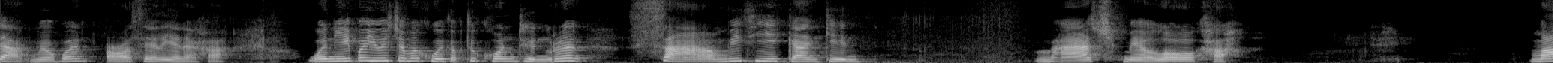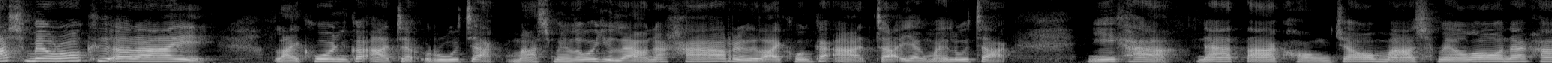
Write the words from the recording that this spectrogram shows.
จากเมลเบิร์นออสเตรเลียนะคะ วันนี้ประยุทธ์จะมาคุยกับทุกคนถึงเรื่อง 3 วิธีการกินมาร์ชเมลโล่ค่ะมาร์ชเมลโล่คืออะไร หลายคนก็อาจจะรู้จักมาร์ชเมลโล่อยู่แล้วนะคะ หรือหลายคนก็อาจจะยังไม่รู้จักนี่ค่ะ หน้าตาของเจ้ามาร์ชเมลโล่นะคะ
